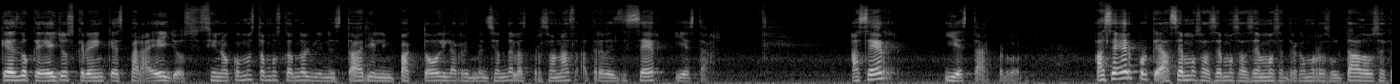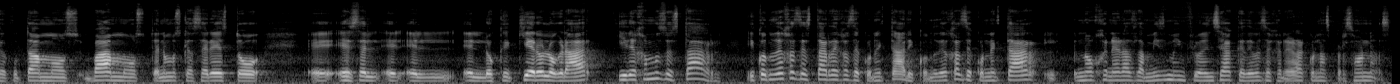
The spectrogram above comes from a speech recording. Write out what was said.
qué es lo que ellos creen que es para ellos, sino cómo están buscando el bienestar y el impacto y la reinvención de las personas a través de ser y estar. Hacer y estar, perdón. Hacer porque hacemos, hacemos, hacemos, entregamos resultados, ejecutamos, vamos, tenemos que hacer esto, eh, es el, lo que quiero lograr y dejamos de estar. Y cuando dejas de estar, dejas de conectar. Y cuando dejas de conectar, no generas la misma influencia que debes de generar con las personas.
